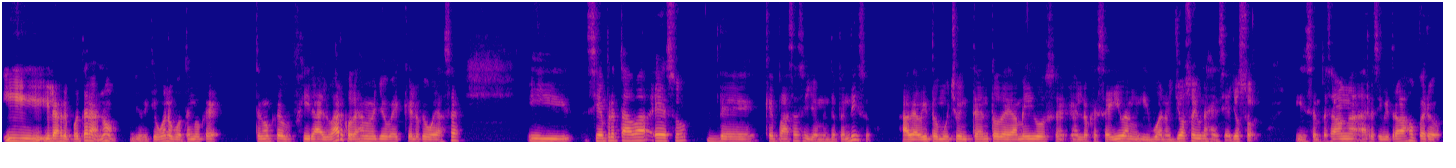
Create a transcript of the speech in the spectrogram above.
Y, y, la respuesta era no. Yo dije, bueno, pues tengo que, tengo que girar el barco, déjame yo ver qué es lo que voy a hacer. Y siempre estaba eso de qué pasa si yo me independizo. Había visto mucho intento de amigos en, lo que se iban y bueno, yo soy una agencia, yo solo. Y se empezaban a, recibir trabajo, pero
